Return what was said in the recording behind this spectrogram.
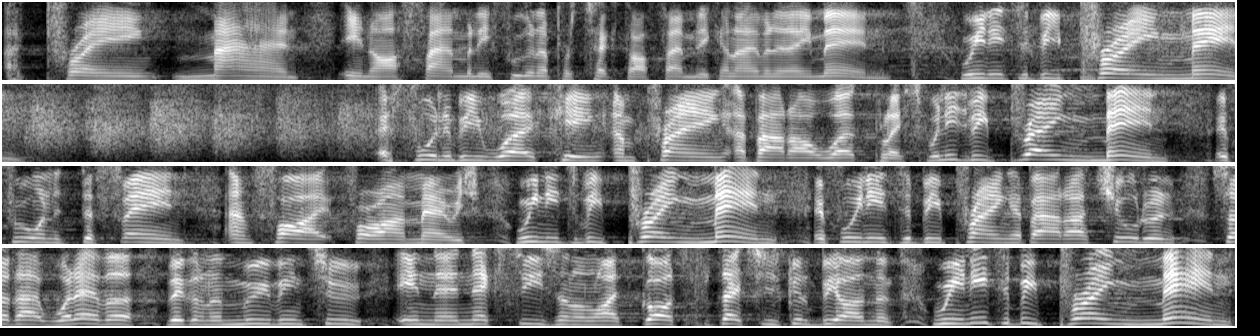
a praying man in our family if we're going to protect our family. Can I have an amen? We need to be praying men if we want to be working and praying about our workplace. We need to be praying men if we want to defend and fight for our marriage. We need to be praying men if we need to be praying about our children so that whatever they're going to move into in their next season of life, God's protection is going to be on them. We need to be praying men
